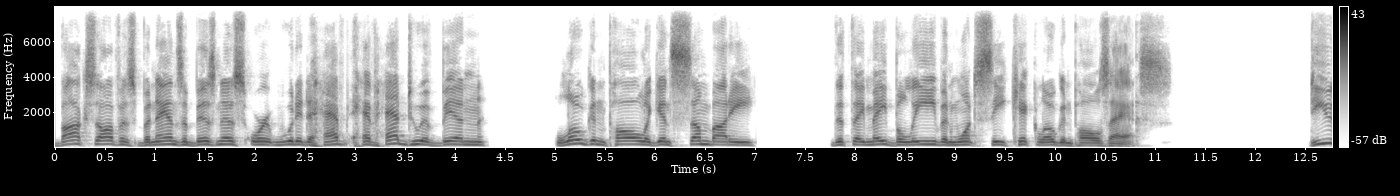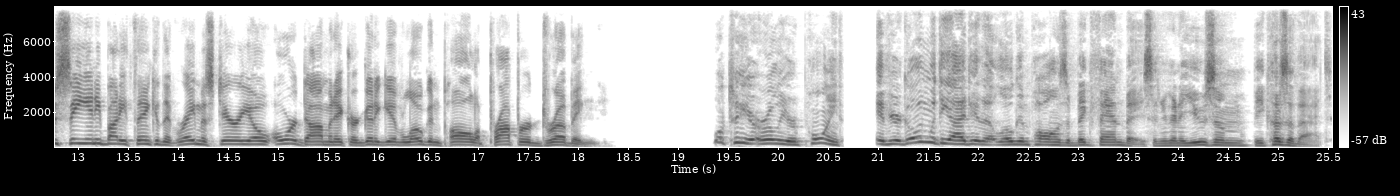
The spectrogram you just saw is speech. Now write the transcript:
box office bonanza business or would it have have had to have been logan paul against somebody that they may believe and want to see kick Logan Paul's ass. Do you see anybody thinking that Rey Mysterio or Dominic are going to give Logan Paul a proper drubbing? Well, to your earlier point, if you're going with the idea that Logan Paul has a big fan base and you're going to use him because of that,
